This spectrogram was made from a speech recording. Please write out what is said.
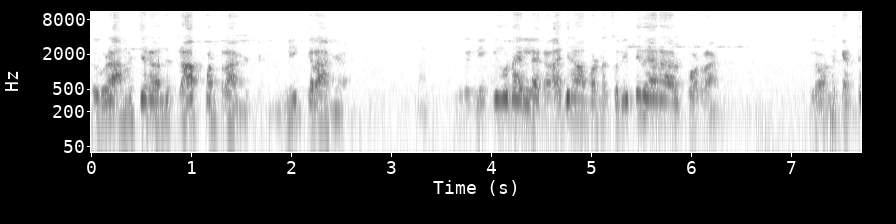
அது கூட அமைச்சரை வந்து டிராப் பண்றாங்க. நீக்குறாங்க. நீக்கி கூட இல்ல. ராஜினாமா பண்ண சொல்லிட்டு வேற ஆள் போடுறாங்க. இல்ல ஒண்ணு கெட்ட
